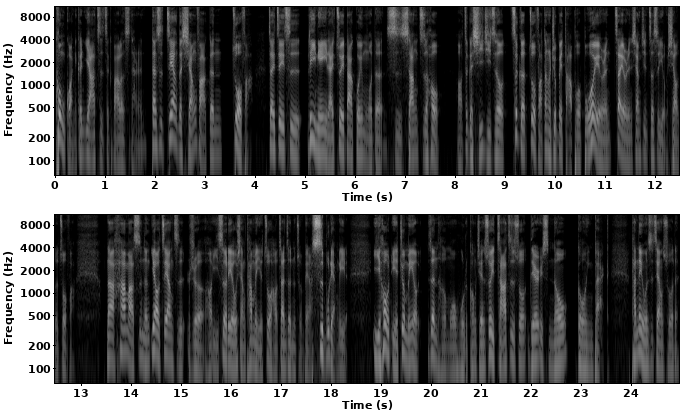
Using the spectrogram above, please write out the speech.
控管跟压制这个巴勒斯坦人。但是这样的想法跟做法，在这一次历年以来最大规模的死伤之后，啊，这个袭击之后，这个做法当然就被打破，不会有人再有人相信这是有效的做法。那哈马斯能要这样子惹哈以色列，我想他们也做好战争的准备了，势不两立了，以后也就没有任何模糊的空间。所以杂志说，There is no going back。它内文是这样说的：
